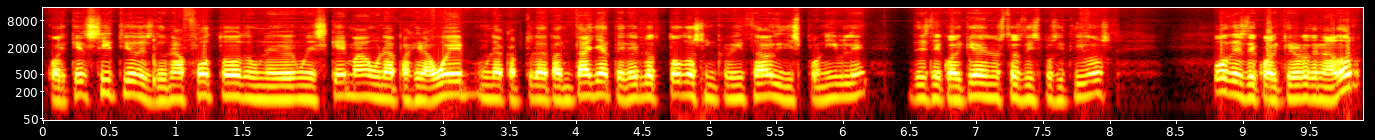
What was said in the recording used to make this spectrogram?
cualquier sitio, desde una foto, de un, esquema, una página web, una captura de pantalla, tenerlo todo sincronizado y disponible desde cualquiera de nuestros dispositivos o desde cualquier ordenador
